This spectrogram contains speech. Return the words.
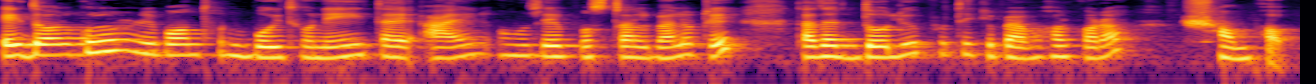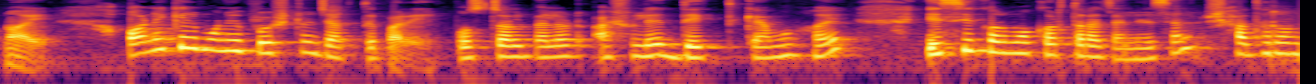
এই দলগুলোর নিবন্ধন বৈধ নেই, তাই আইন অনুযায়ী পোস্টাল ব্যালটে তাদের দলীয় প্রতীকে ব্যবহার করা সম্ভব নয়। অনেকের মনে প্রশ্ন জাগতে পারে, পোস্টাল ব্যালট আসলে দেখতে কেমন হয়? ইসি কর্মকর্তারা জানিয়েছেন, সাধারণ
